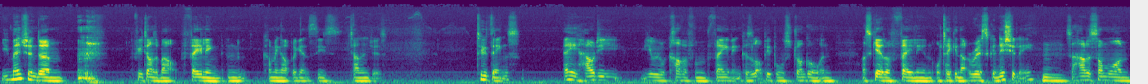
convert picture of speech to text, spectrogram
You mentioned um, a few times about failing and coming up against these challenges. Two things. A, how do you, you recover from failing? Because a lot of people struggle and are scared of failing and, or taking that risk initially. Mm. So, how does someone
